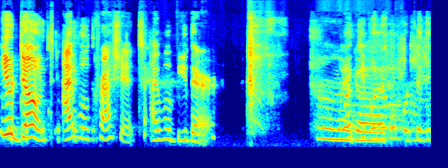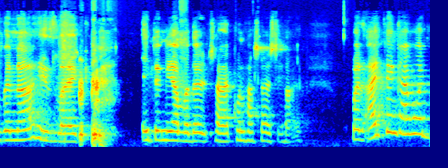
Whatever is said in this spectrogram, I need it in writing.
you don't, I will crush it. I will be there. Oh my What god. He's like এটা নিয়ে আমাদের সারাক্ষণ হাসাহাসি হয়. But I think I would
